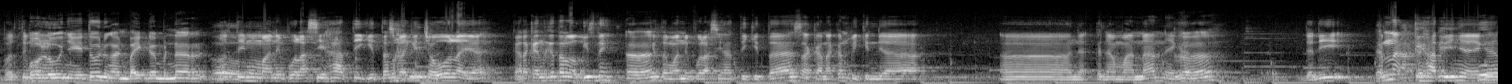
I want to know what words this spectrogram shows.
berarti bolunya itu dengan baik dan benar berarti memanipulasi hati kita sebagai cowok lah ya. Karena kan kita logis nih Eh. kita manipulasi hati kita seakan-akan bikin dia eh, ny- kenyamanan ya kan? Heeh. jadi kena ke hatinya ya kan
